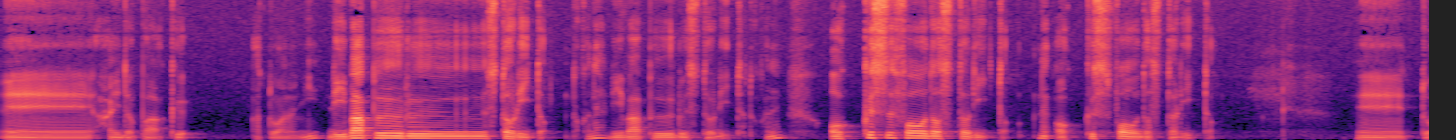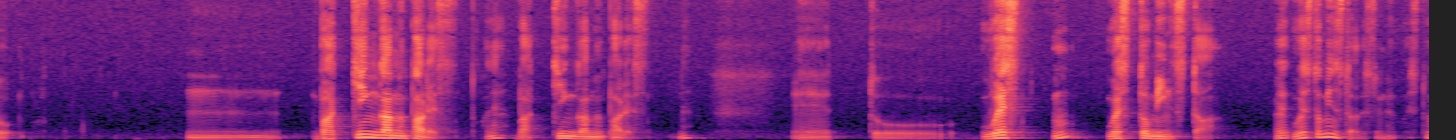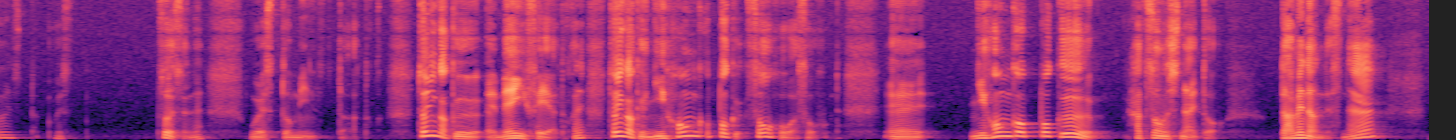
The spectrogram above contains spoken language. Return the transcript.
えー、ハイドパーク。あとは何？リバプールストリートとかね。リバプールストリートとかね。オックスフォードストリート、ね、オックスフォードストリート。えー、っとうんバッキンガムパレスとかね。バッキンガムパレス、ね、えー、っとウエスん？ウェストミンスター。え？ウェストミンスターですよね。ウェストミンスターウェスそうですよね。ウェストミンスターとか。とにかくえメイフェアとかね。とにかく日本語っぽく双方は双方、えー、日本語っぽく発音しないとダメなんですね。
